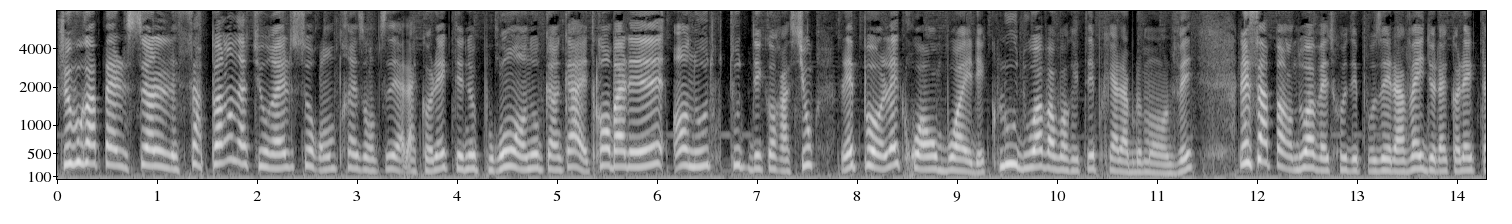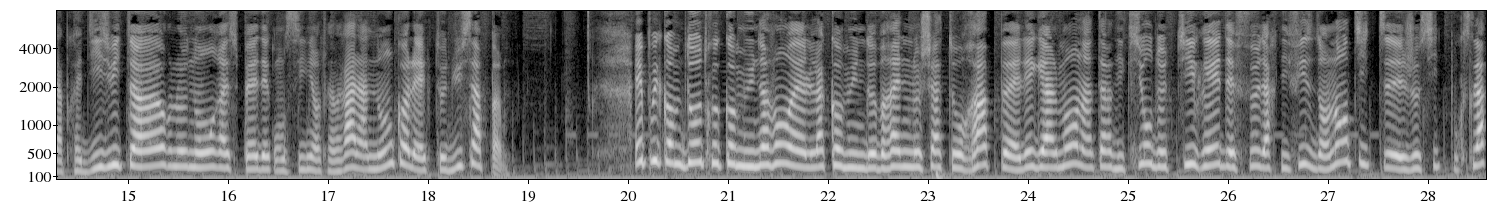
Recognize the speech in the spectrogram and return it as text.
Je vous rappelle, seuls les sapins naturels seront présentés à la collecte et ne pourront en aucun cas être emballés. En outre, toute décoration, les pots, les croix en bois et les clous doivent avoir été Les sapins doivent être déposés la veille de la collecte après 18 heures. Le non-respect des consignes entraînera la non-collecte du sapin. Et puis comme d'autres communes avant elle, la commune de Braine-le-Château rappelle également l'interdiction de tirer des feux d'artifice dans l'entité. Je cite pour cela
